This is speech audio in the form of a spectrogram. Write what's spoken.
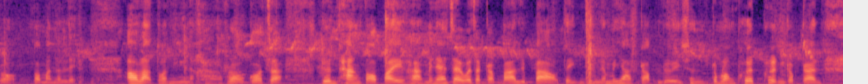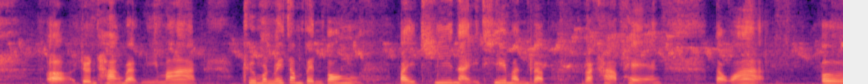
ก็ประมาณนั้นแหละ เอาละตอนนี้นะคะ เราก็จะเดินทางต่อไปค่ะ ไม่แน่ใจว่าจะกลับบ้านหรือเปล่า แต่จริงๆนี่ไม่อยากกลับเลย ฉันกำลังเพลิดเพลินกับการเเดินทางแบบนี้มาก คือมันไม่จำเป็นต้องไปที่ไหนที่มันแบบราคาแพง แต่ว่า เออ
